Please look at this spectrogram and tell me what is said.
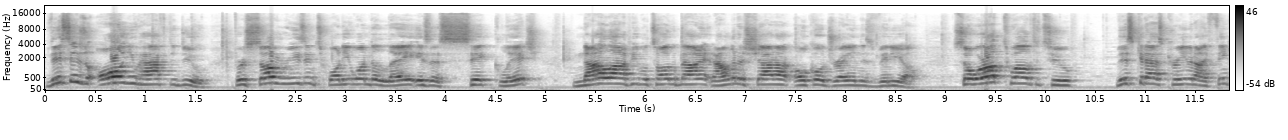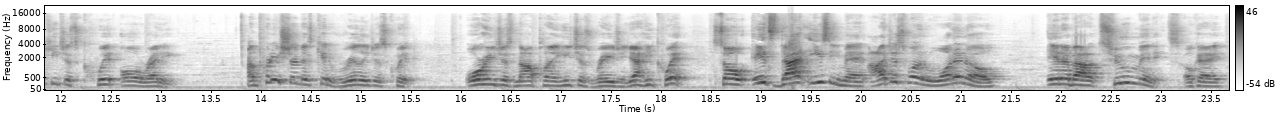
This is all you have to do. For some reason, 21 delay is a sick glitch. Not a lot of people talk about it, and I'm going to shout out Oko Dre in this video. So we're up 12 to 2. This kid has Kareem, and I think he just quit already. I'm pretty sure this kid really just quit. Or he's just not playing. He's just raging. Yeah, he quit. So it's that easy, man. I just went 1-0 in about two minutes, okay?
